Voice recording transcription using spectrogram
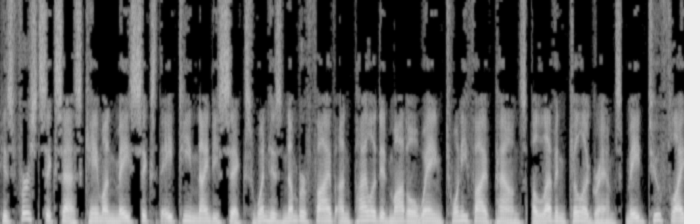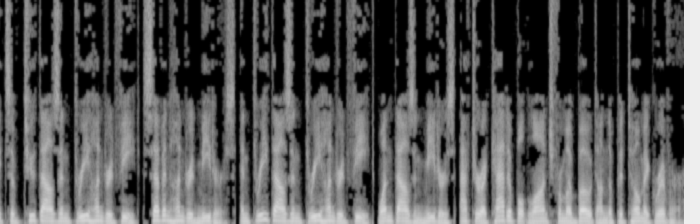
His first success came on May 6, 1896 when his No. 5 unpiloted model weighing 25 pounds 11 kilograms made two flights of 2,300 feet 700 meters and 3,300 feet 1,000 meters after a catapult launch from a boat on the Potomac River.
